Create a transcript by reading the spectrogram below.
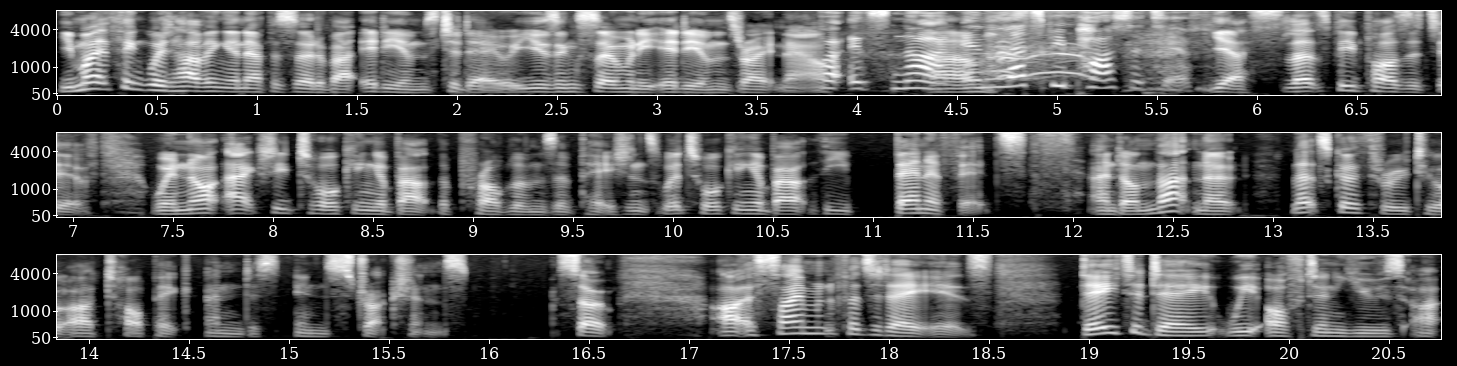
You might think we're having an episode about idioms today. We're using so many idioms right now. But it's not. Um, and let's be positive. Yes, let's be positive. We're not actually talking about the problems of patience, we're talking about the benefits. And on that note, let's go through to our topic and dis- instructions. So, our assignment for today is Day to day, we often use our,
